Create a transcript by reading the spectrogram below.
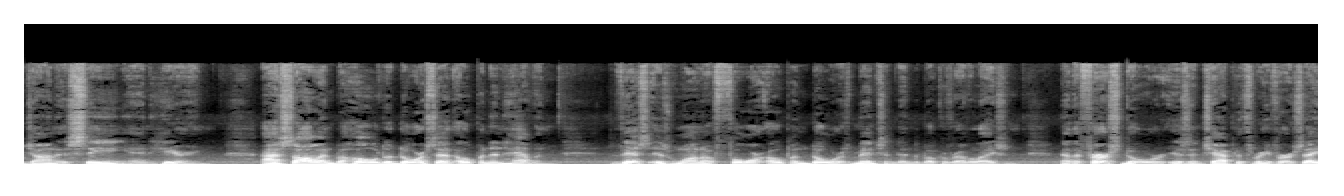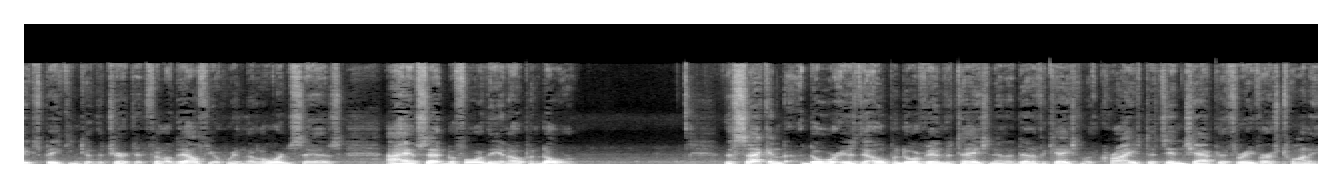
John is seeing and hearing. I saw and behold a door set open in heaven. This is one of four open doors mentioned in the book of Revelation. Now, the first door is in chapter 3, verse 8, speaking to the church at Philadelphia, when the Lord says, I have set before thee an open door. The second door is the open door of invitation and identification with Christ that's in chapter 3, verse 20.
